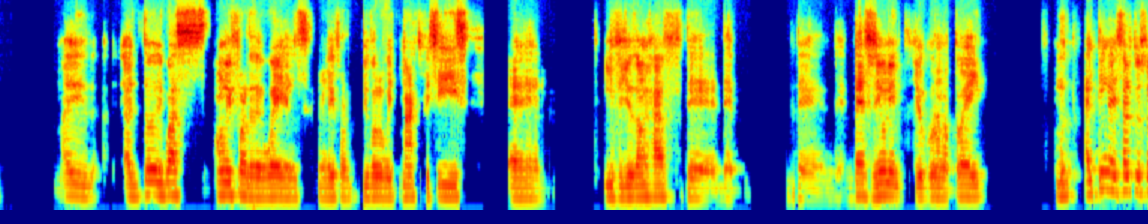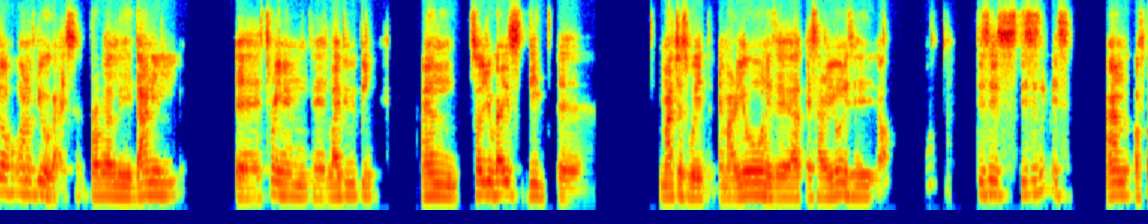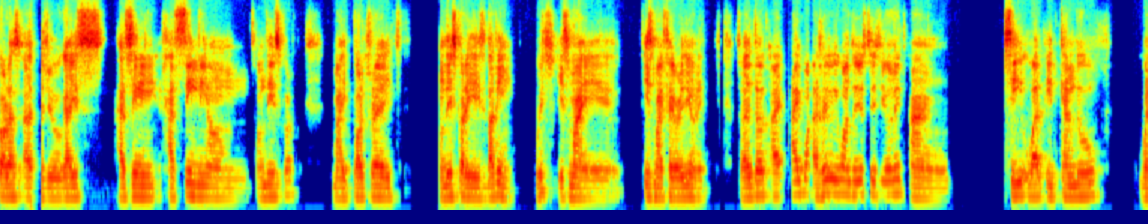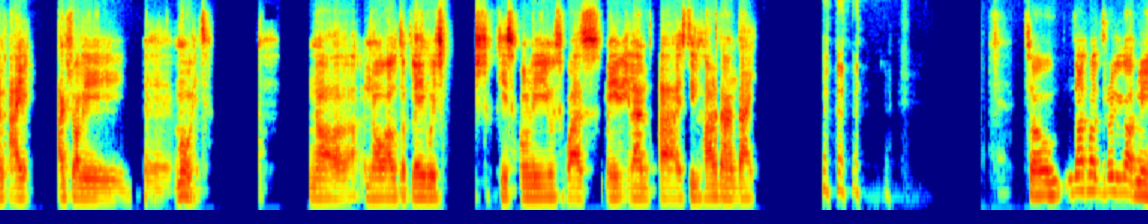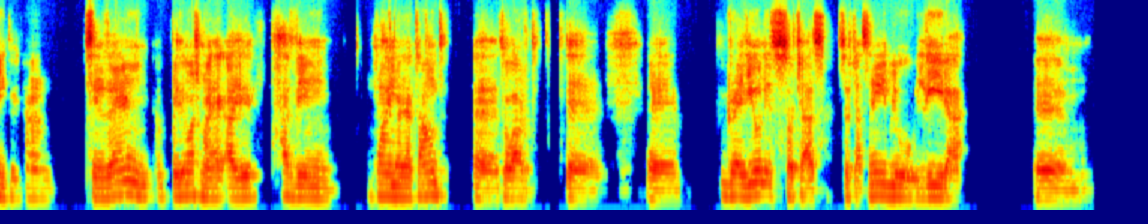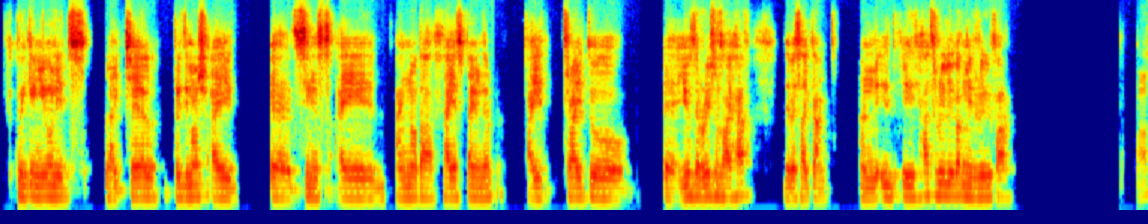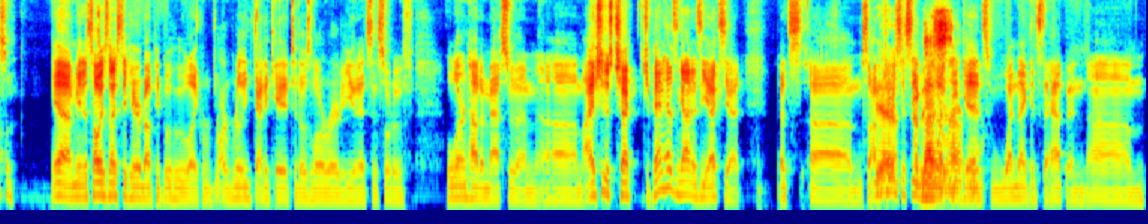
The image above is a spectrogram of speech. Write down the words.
I I thought it was only for the whales, only for people with max disease. And if you don't have the the the, the best unit, you're gonna play. But I think I started to saw one of you guys, probably Daniel, uh, streaming uh, live PvP and so you guys did uh, matches with MRU, SRU, and say, oh, this is this is nice. And of course, as, as you guys have seen has seen me on on Discord, my portrait on Discord is Vadim, which is my is my favorite unit. So I thought I, I, I really want to use this unit and see what it can do when I actually uh, move it no no autoplay, which his only use was maybe land uh, steel hard and die. so that's what really got me into it, and since then, pretty much my I have been playing my account uh, toward uh, uh, great units such as such as Niblu, Lira, um, Quicken units like Shell. Pretty much, I uh, since I I'm not a high spender, I try to uh, use the resources I have the best I can, and it, it has really got me really far. Awesome. Yeah, I mean it's always nice to hear about people who like are really dedicated to those lower rarity units and sort of learn how to master them. Um, I actually just checked. Japan hasn't gotten his EX yet. That's um, so I'm yeah, curious to see when that gets yeah. when that gets to happen. Um,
